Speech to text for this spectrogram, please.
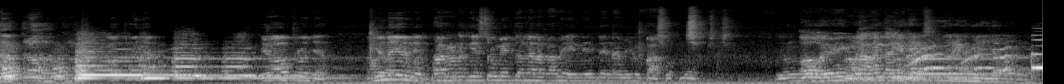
outro. Outro niya. Yung outro niya. Yun na yun eh. Parang nag-instrumental na lang kami. Hinihintay namin yung pasok mo. Yung, Oo, yung makakanta yung siguro yung hindi ako.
